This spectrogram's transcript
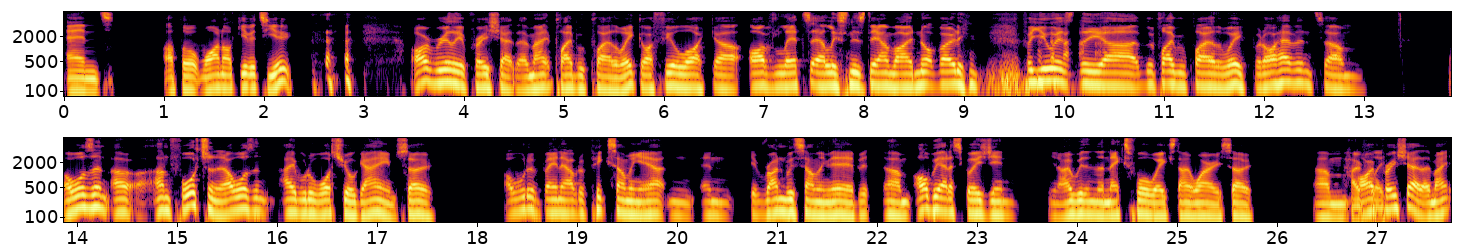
And I thought, why not give it to you? I really appreciate that, mate. Playbook Player of the Week. I feel like uh, I've let our listeners down by not voting for you as the uh, the Playbook Player of the Week, but I haven't. Um, I wasn't uh, unfortunate. I wasn't able to watch your game, so I would have been able to pick something out and and get run with something there. But um, I'll be able to squeeze you in, you know, within the next four weeks. Don't worry. So um, I appreciate that, mate.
